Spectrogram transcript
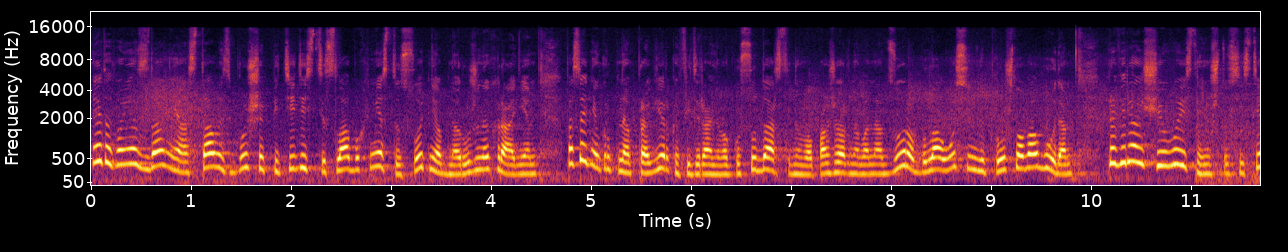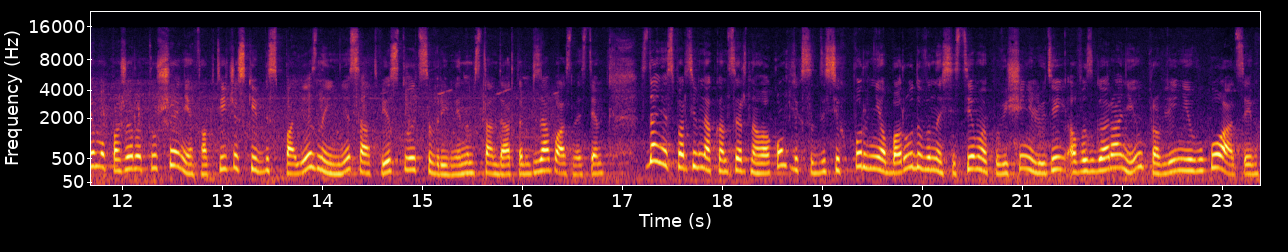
На этот момент здание осталось больше 50 слабых мест и сотни обнаруженных ранее. Последняя крупная проверка Федерального государственного пожарного надзора была осенью прошлого года. Проверяющие выяснили, что система пожаротушения фактически бесполезна и не соответствует современным стандартам безопасности. Здание спортивно-концертного комплекса до сих пор не оборудовано системой оповещения людей о возгорании и управлении эвакуацией.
